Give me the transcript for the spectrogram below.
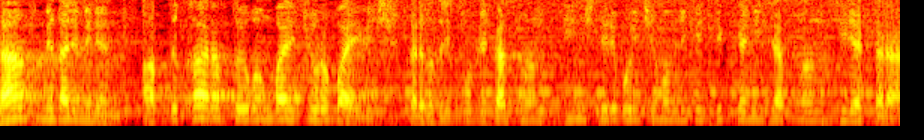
Даңқ медалі менен абдыкаров тойгонбай жорубаевич кыргыз республикасынын дин иштери боюнча мамлекеттик комиссиясынын директору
